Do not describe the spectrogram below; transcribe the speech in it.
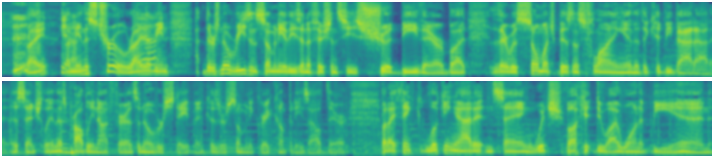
right? Yeah. I mean, it's true, right? Yeah. I mean, there's no reason so many of these inefficiencies should be there, but there was so much business flying in that they could be bad at it, essentially. And that's mm-hmm. probably not fair. It's an overstatement because there's so many great companies out there. But I think looking at it and saying, which bucket do I want to be in?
